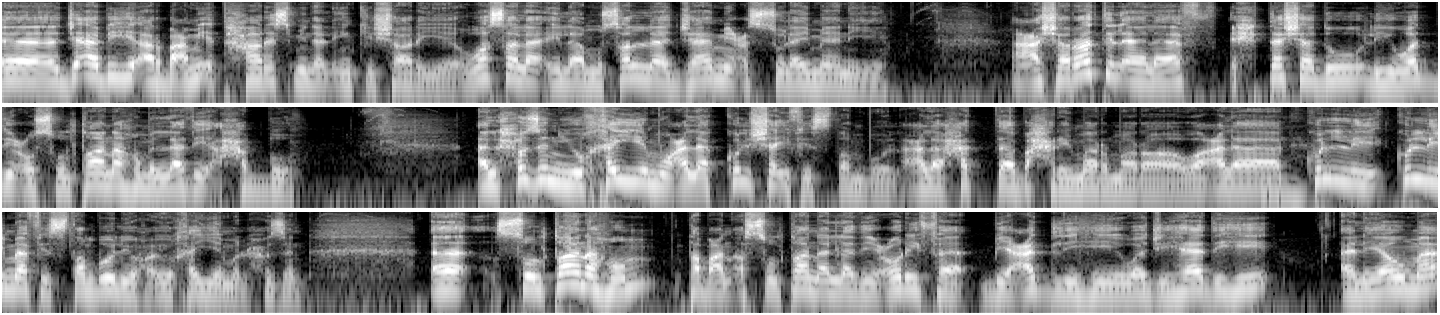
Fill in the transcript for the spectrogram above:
آه، جاء به 400 حارس من الانكشارية وصل إلى مصلى جامع السليمانية عشرات الآلاف احتشدوا ليودعوا سلطانهم الذي أحبوه. الحزن يخيم على كل شيء في اسطنبول على حتى بحر مرمرة وعلى. كل كل ما في اسطنبول يخيم الحزن آه، سلطانهم طبعا السلطان الذي عرف بعدله وجهاده اليوم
